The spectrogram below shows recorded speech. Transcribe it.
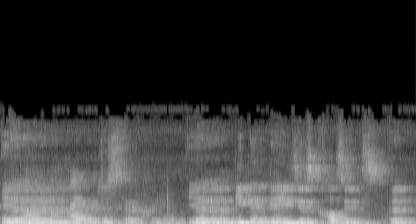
Yeah, yeah, yeah. High register Korean? Yeah, yeah. Nick and Daisy is cousins, but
